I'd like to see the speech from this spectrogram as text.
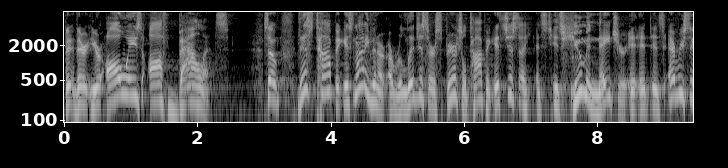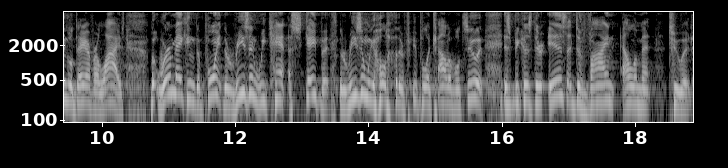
They're, you're always off balance. So this topic, it's not even a, a religious or a spiritual topic. It's just a, it's, it's human nature. It, it, it's every single day of our lives. But we're making the point, the reason we can't escape it, the reason we hold other people accountable to it is because there is a divine element to it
